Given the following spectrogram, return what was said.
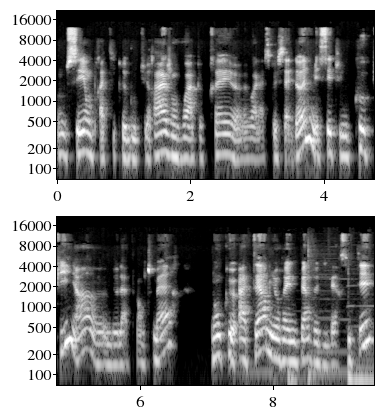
On sait, on pratique le bouturage, on voit à peu près euh, voilà ce que ça donne, mais c'est une copie hein, euh, de la plante mère. Donc euh, à terme, il y aurait une perte de diversité.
